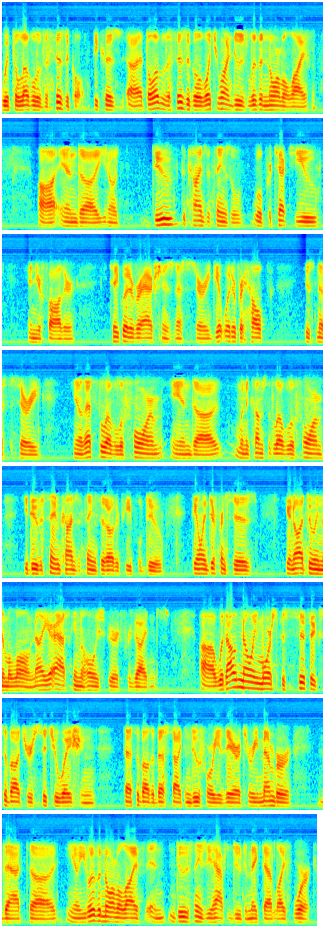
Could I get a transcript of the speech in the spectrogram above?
with the level of the physical. Because uh, at the level of the physical, what you want to do is live a normal life, uh, and uh, you know, do the kinds of things will, will protect you and your father. Take whatever action is necessary. Get whatever help is necessary. You know, that's the level of form. And uh, when it comes to the level of form, you do the same kinds of things that other people do. The only difference is you're not doing them alone. Now you're asking the Holy Spirit for guidance. Uh, without knowing more specifics about your situation, that's about the best I can do for you there. To remember that uh, you know you live a normal life and do the things you have to do to make that life work.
